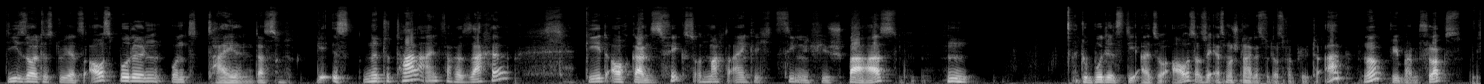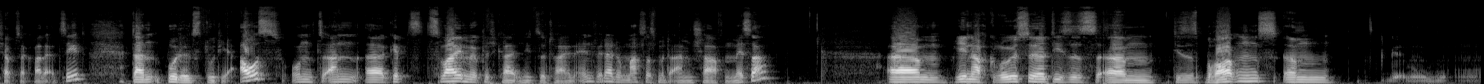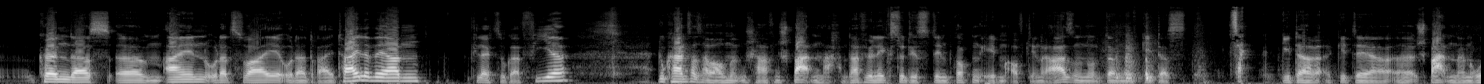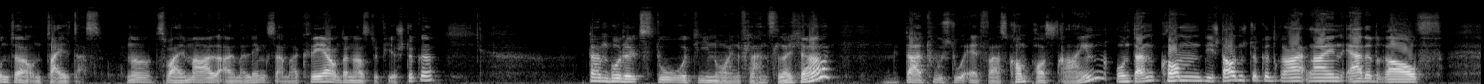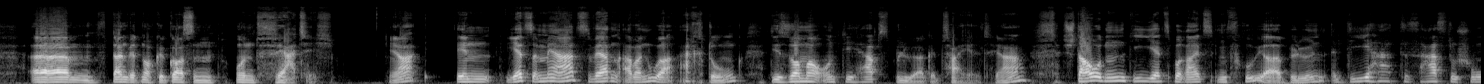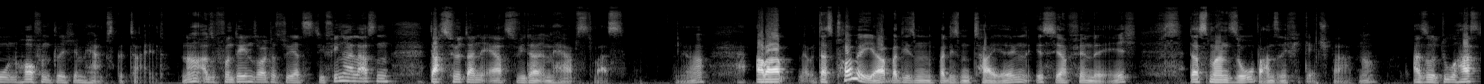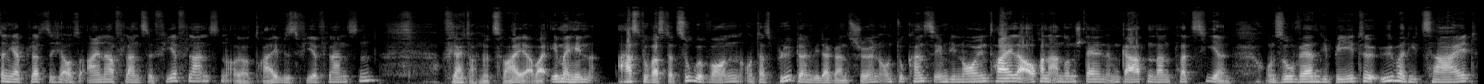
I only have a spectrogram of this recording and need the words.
Die solltest du jetzt ausbuddeln und teilen. Das ist eine total einfache Sache, geht auch ganz fix und macht eigentlich ziemlich viel Spaß. Hm. Du buddelst die also aus, also erstmal schneidest du das Verblühte ab, ne? wie beim Phlox, ich habe es ja gerade erzählt. Dann buddelst du die aus und dann äh, gibt es zwei Möglichkeiten, die zu teilen. Entweder du machst das mit einem scharfen Messer, ähm, je nach Größe dieses, ähm, dieses Brockens ähm, können das ähm, ein oder zwei oder drei Teile werden, vielleicht sogar vier. Du kannst das aber auch mit einem scharfen Spaten machen. Dafür legst du das, den Brocken eben auf den Rasen und dann geht das, zack, geht, da, geht der äh, Spaten dann runter und teilt das. Ne? Zweimal, einmal längs, einmal quer und dann hast du vier Stücke. Dann buddelst du die neuen Pflanzlöcher. Da tust du etwas Kompost rein und dann kommen die Staudenstücke rein, Erde drauf, ähm, dann wird noch gegossen und fertig. Ja, in, jetzt im März werden aber nur, Achtung, die Sommer- und die Herbstblüher geteilt. Ja? Stauden, die jetzt bereits im Frühjahr blühen, die hat, hast du schon hoffentlich im Herbst geteilt. Ne? Also von denen solltest du jetzt die Finger lassen. Das wird dann erst wieder im Herbst was. Ja, aber das Tolle ja bei diesem, bei diesem Teilen ist ja, finde ich, dass man so wahnsinnig viel Geld spart. Ne? Also du hast dann ja plötzlich aus einer Pflanze vier Pflanzen oder drei bis vier Pflanzen vielleicht auch nur zwei, aber immerhin hast du was dazu gewonnen und das blüht dann wieder ganz schön und du kannst eben die neuen Teile auch an anderen Stellen im Garten dann platzieren. Und so werden die Beete über die Zeit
